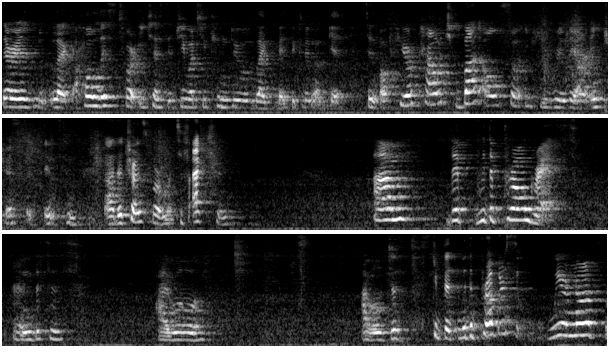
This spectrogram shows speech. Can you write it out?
there is like a whole list for each SDG what you can do, like basically not getting off your couch, but also if you really are interested in some the transformative actions. Um, the, with the progress, and this is, I will, I will just skip that. With the progress, we are not.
